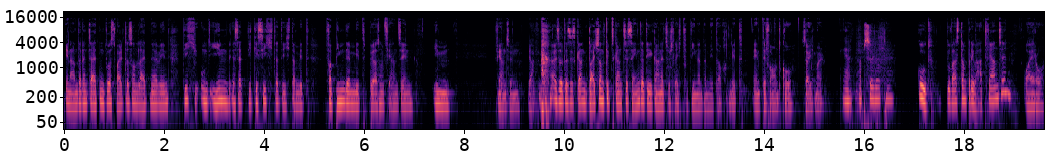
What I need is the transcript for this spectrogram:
In anderen Zeiten, du hast Walterson Leitner erwähnt, dich und ihn, ihr seid die Gesichter, die ich damit verbinde mit Börsenfernsehen im Fernsehen. Ja, also das ist in Deutschland gibt es ganze Sender, die gar nicht so schlecht verdienen damit, auch mit NTV und Co., sag ich mal. Ja, absolut. Ja. Gut, du warst am Privatfernsehen, Euro.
